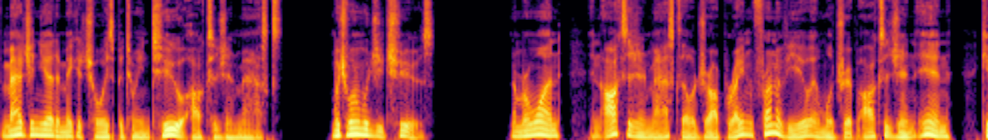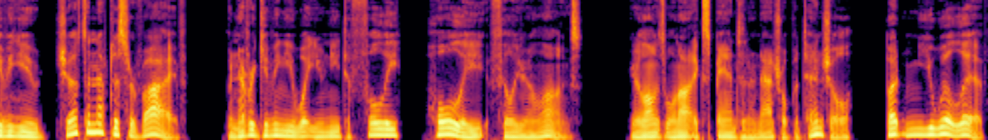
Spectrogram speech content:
Imagine you had to make a choice between two oxygen masks. Which one would you choose? Number one, an oxygen mask that will drop right in front of you and will drip oxygen in, giving you just enough to survive, but never giving you what you need to fully wholly fill your lungs. Your lungs will not expand to their natural potential, but you will live.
